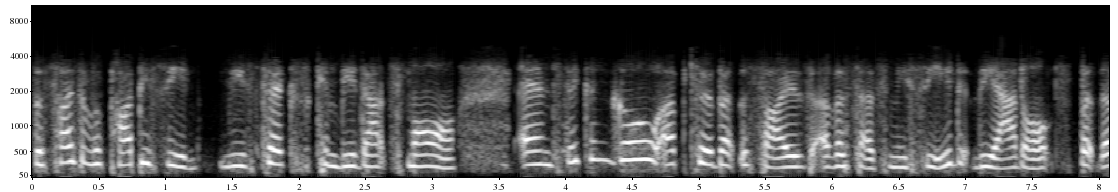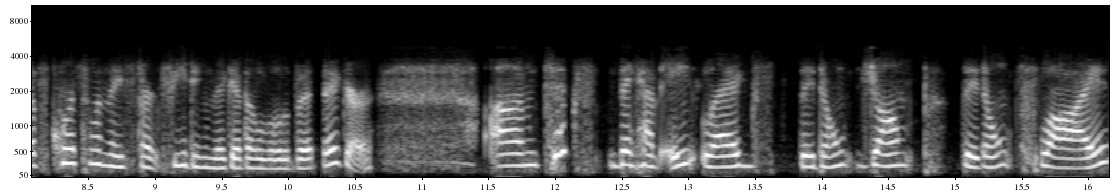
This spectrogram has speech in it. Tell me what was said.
the size of a poppy seed. These ticks can be that small, and they can go up to about the size of a sesame seed, the adults. But of course, when they start feeding, they get a little bit bigger. Um, ticks, they have eight legs. They don't jump. They don't fly.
